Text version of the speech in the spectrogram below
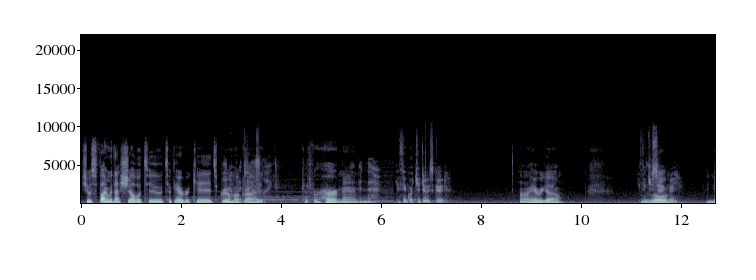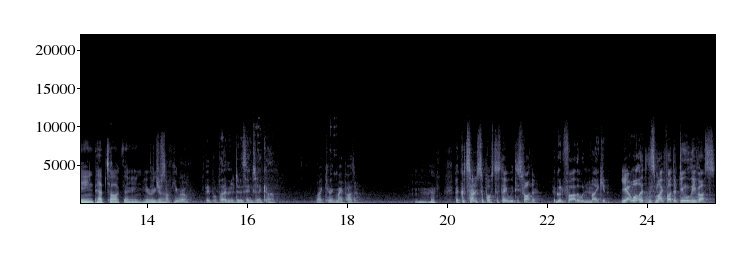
she was fine with that shovel too. Took care of her kids, grew them know what up right. like. Good for her, man. Been there. You think what you do is good? Oh, here we go. You think The you saved me? Mean pep talk thing. Here we go. some hero? People pay me to do things they can't. Like killing my father. A good son is supposed to stay with his father. A good father wouldn't make him. Yeah, well, at least my father didn't leave us.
